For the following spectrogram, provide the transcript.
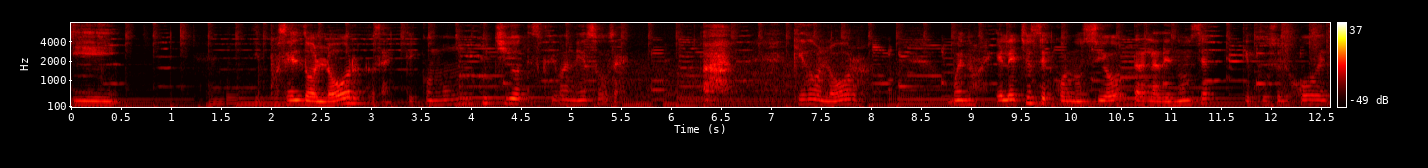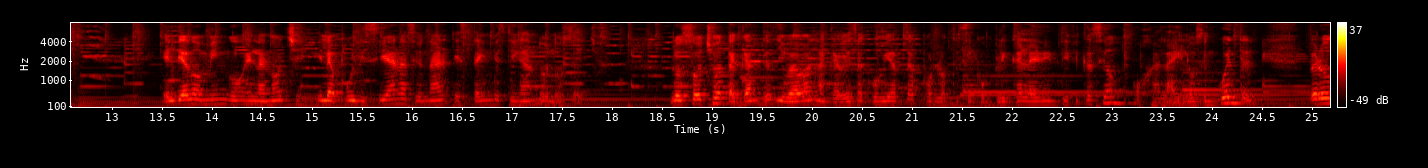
y, y pues el dolor, o sea, que con un cuchillo te escriban eso, o sea, ah, qué dolor. Bueno, el hecho se conoció tras la denuncia que puso el joven el día domingo en la noche y la Policía Nacional está investigando los hechos. Los ocho atacantes llevaban la cabeza cubierta por lo que se complica la identificación, ojalá y los encuentren, pero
